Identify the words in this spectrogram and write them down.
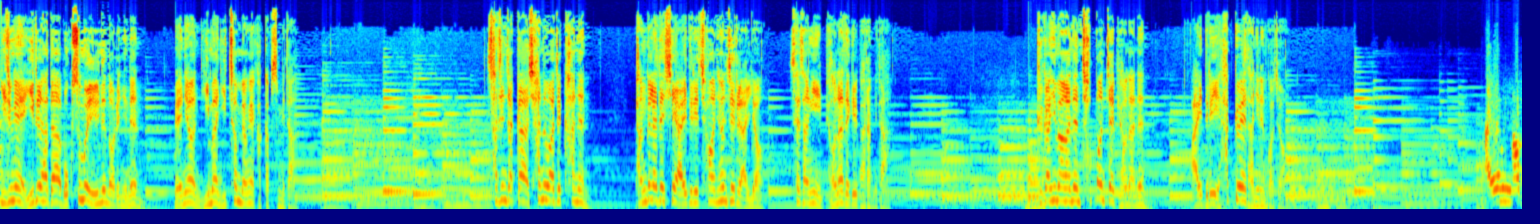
이 중에 일을 하다 목숨을 잃는 어린이는 매년 2만 2천 명에 가깝습니다. 사진작가 샤누와즈 칸은 방글라데시의 아이들이 처한 현실을 알려 세상이 변화되길 바랍니다. 그가 희망하는 첫 번째 변화는 아이들이 학교에 다니는 거죠. I am not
